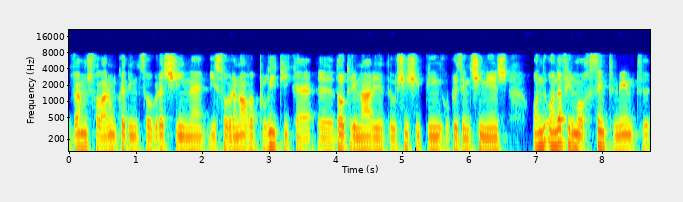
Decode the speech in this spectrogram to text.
vamos falar um bocadinho sobre a China e sobre a nova política eh, doutrinária do Xi Jinping, o presidente chinês, onde, onde afirmou recentemente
